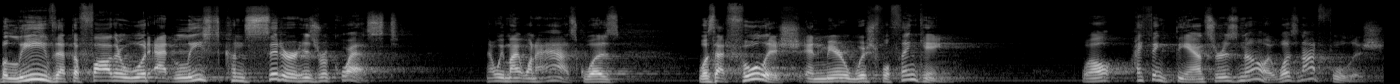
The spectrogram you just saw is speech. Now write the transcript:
believed that the Father would at least consider his request. Now, we might want to ask was, was that foolish and mere wishful thinking? Well, I think the answer is no, it was not foolish.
